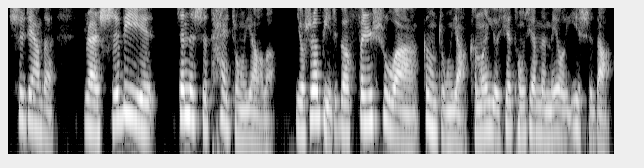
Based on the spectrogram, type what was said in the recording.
是这样的，软实力。真的是太重要了，有时候比这个分数啊更重要。可能有些同学们没有意识到，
